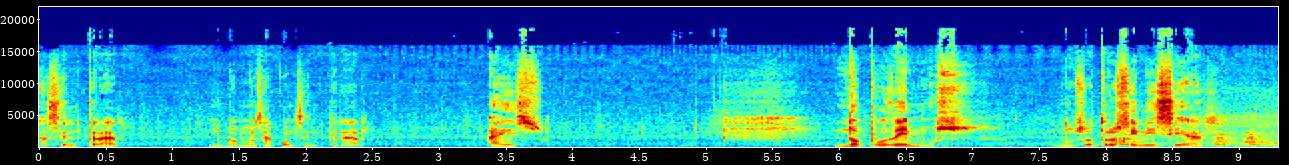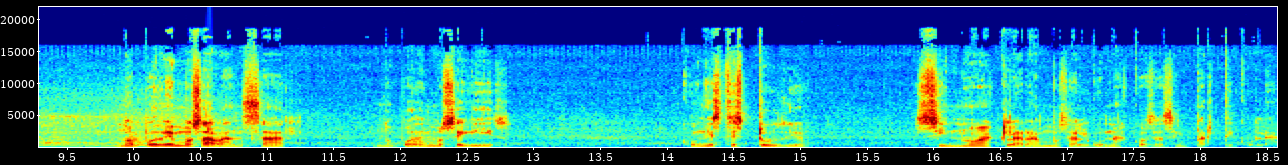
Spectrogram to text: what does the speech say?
a centrar, nos vamos a concentrar a eso. No podemos nosotros iniciar, no podemos avanzar, no podemos seguir con este estudio si no aclaramos algunas cosas en particular.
